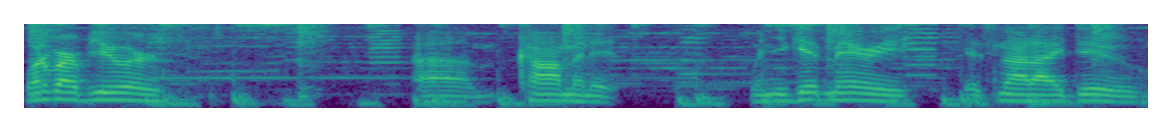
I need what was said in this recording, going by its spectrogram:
One of our viewers um, commented, "When you get married, it's not I do,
